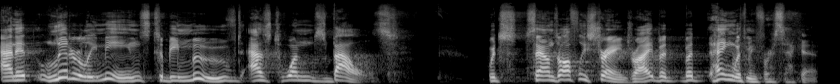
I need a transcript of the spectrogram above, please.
And it literally means to be moved as to one's bowels, which sounds awfully strange, right? But, but hang with me for a second.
